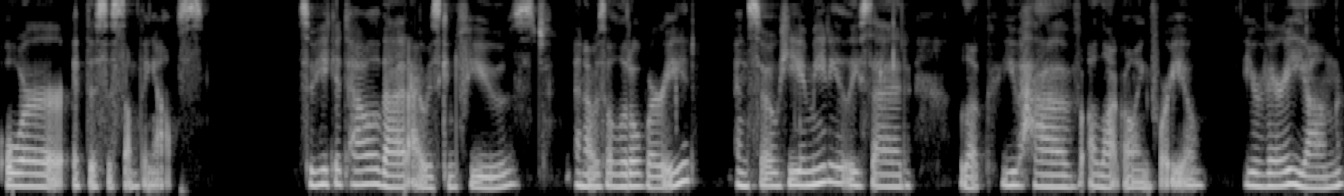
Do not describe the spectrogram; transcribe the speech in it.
or if this is something else. So, he could tell that I was confused and I was a little worried. And so, he immediately said, Look, you have a lot going for you. You're very young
